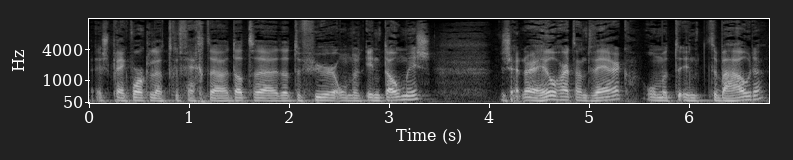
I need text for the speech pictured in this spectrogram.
spreekwoordelijk te vechten, dat, uh, dat de vuur onder in toom is. We zijn er heel hard aan het werk om het in te behouden.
